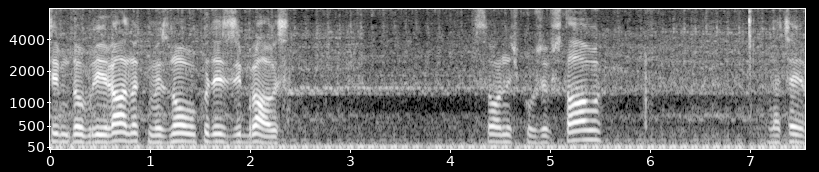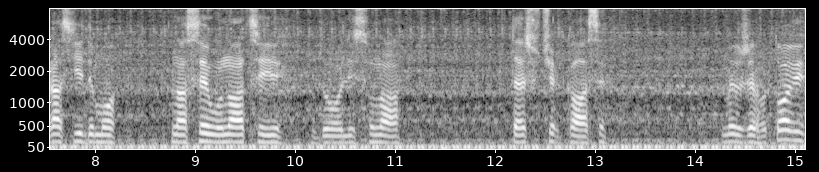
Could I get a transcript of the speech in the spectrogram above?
Всім добрий ранок, ми знову кудись зібралися. Сонечко вже встало. На цей раз їдемо на силу нації до лісуна, теж в Черкаси. Ми вже готові.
